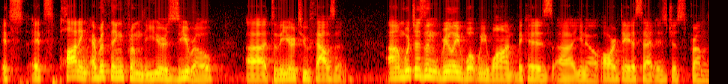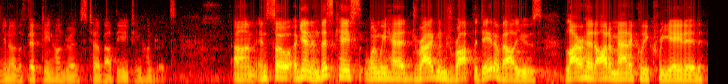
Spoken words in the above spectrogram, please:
it's, it's plotting everything from the year zero uh, to the year 2000, um, which isn't really what we want because uh, you know, our data set is just from you know, the 1500s to about the 1800s. Um, and so again, in this case, when we had dragged and dropped the data values, Lyra had automatically created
